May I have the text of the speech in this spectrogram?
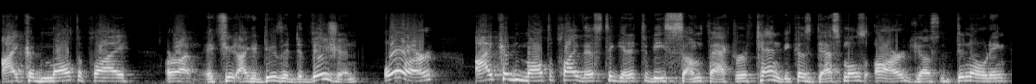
I could multiply, or uh, excuse, I could do the division, or I could multiply this to get it to be some factor of 10, because decimals are just denoting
